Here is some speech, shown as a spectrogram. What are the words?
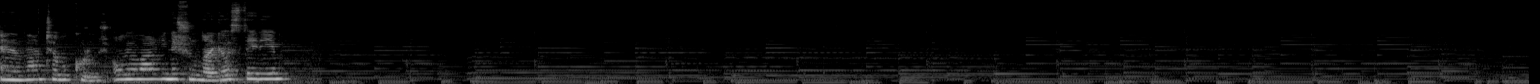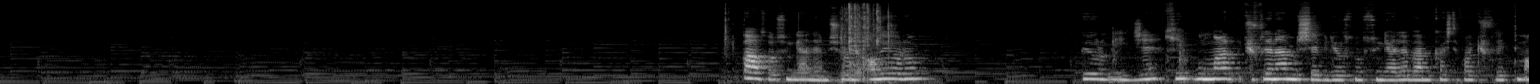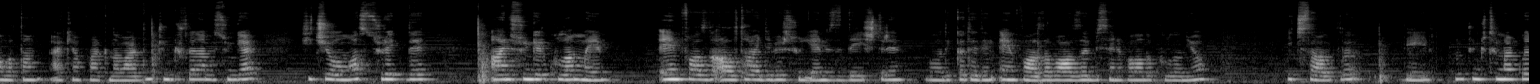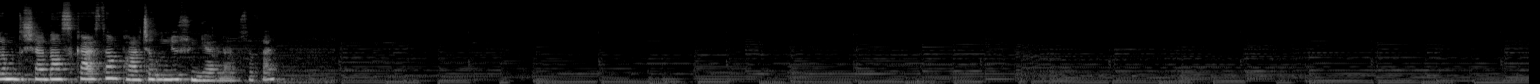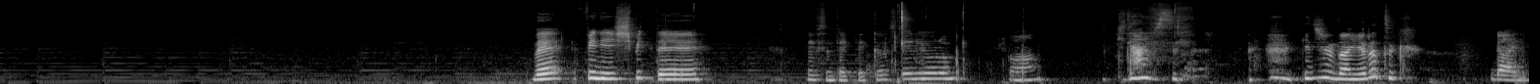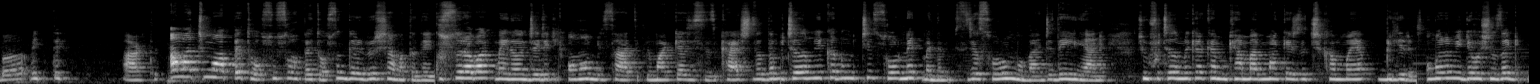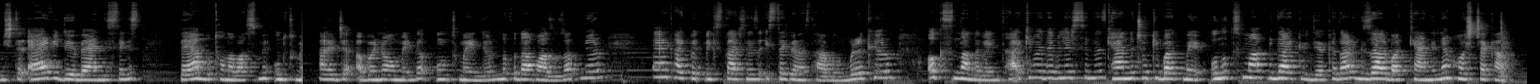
En azından çabuk kurumuş oluyorlar. Yine şunu da göstereyim. Daha sonra süngerlerimi şöyle alıyorum. Yapıyorum iyice. Ki bunlar küflenen bir şey biliyorsunuz süngerler. Ben birkaç defa küflettim. Allah'tan erken farkına vardım. Çünkü küflenen bir sünger hiç iyi olmaz. Sürekli aynı süngeri kullanmayın. En fazla 6 ayda bir süngerinizi değiştirin. Buna dikkat edin. En fazla bazıları bir sene falan da kullanıyor. Hiç sağlıklı değil. Çünkü tırnaklarımı dışarıdan sıkarsam parçalanıyor süngerler bu sefer. Finish bitti. Hepsini tek tek gösteriyorum. Şu an. Gider misin? Git şuradan yaratık. Galiba bitti artık. Amaç muhabbet olsun, sohbet olsun, gırgır şamata değil. Kusura bakmayın öncelik 10-11 saatlik bir makyajla sizi karşıladım. Fırçalarımı yıkadığım için sorun etmedim. Sizce sorun mu? Bence değil yani. Çünkü fırçalarımı yıkarken mükemmel bir makyajla çıkamayabilirim. Umarım video hoşunuza gitmiştir. Eğer videoyu beğendiyseniz beğen butonuna basmayı unutmayın. Ayrıca abone olmayı da unutmayın diyorum. Lafı daha fazla uzatmıyorum. Eğer takip etmek isterseniz Instagram hesabımı bırakıyorum. O kısımdan da beni takip edebilirsiniz. Kendine çok iyi bakmayı unutma. Bir dahaki videoya kadar güzel bak kendine. Hoşça kal.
